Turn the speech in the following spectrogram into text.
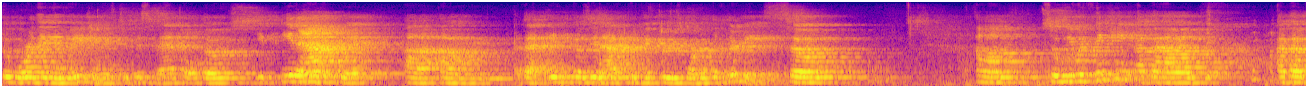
the war they've been waging is to dismantle those inadequate, uh, um, that in, those inadequate victories won in the 30s. So, um, so we were thinking about about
